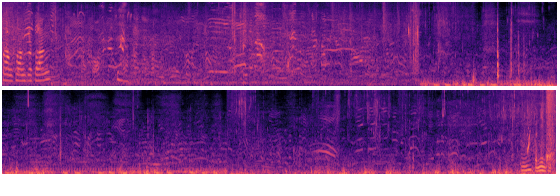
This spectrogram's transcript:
คลองคลองจะคลองอืมคนนี้ครับ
